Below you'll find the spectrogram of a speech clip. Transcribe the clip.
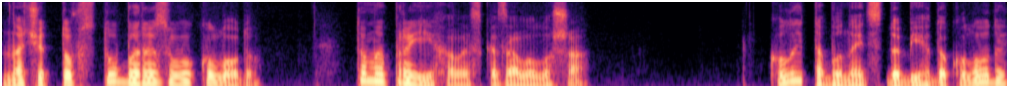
наче товсту березову колоду. То ми приїхали, сказала лоша. Коли табунець добіг до колоди,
